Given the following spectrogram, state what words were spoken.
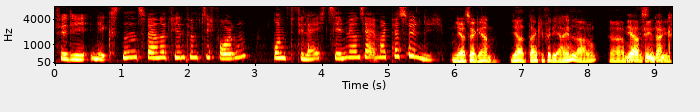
für die nächsten 254 Folgen und vielleicht sehen wir uns ja einmal persönlich. Ja, sehr gern. Ja, danke für die Einladung. Ähm, ja, vielen Dank.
